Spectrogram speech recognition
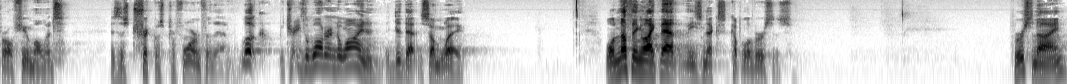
for a few moments as this trick was performed for them. Look, we changed the water into wine, and they did that in some way. Well, nothing like that in these next couple of verses. Verse 9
